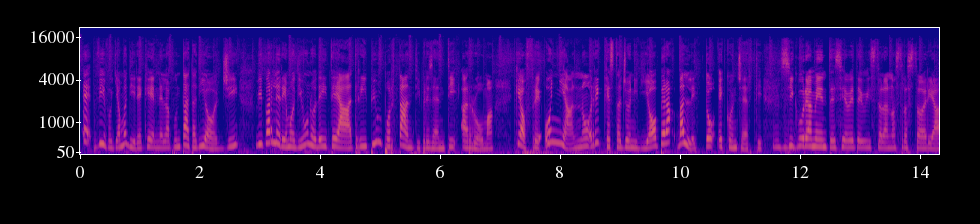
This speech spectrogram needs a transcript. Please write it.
e vi vogliamo dire che nella puntata di oggi vi parleremo di uno dei teatri più importanti presenti a Roma, che offre ogni anno ricche stagioni di opera, balletto e concerti. Sicuramente se avete visto la nostra storia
